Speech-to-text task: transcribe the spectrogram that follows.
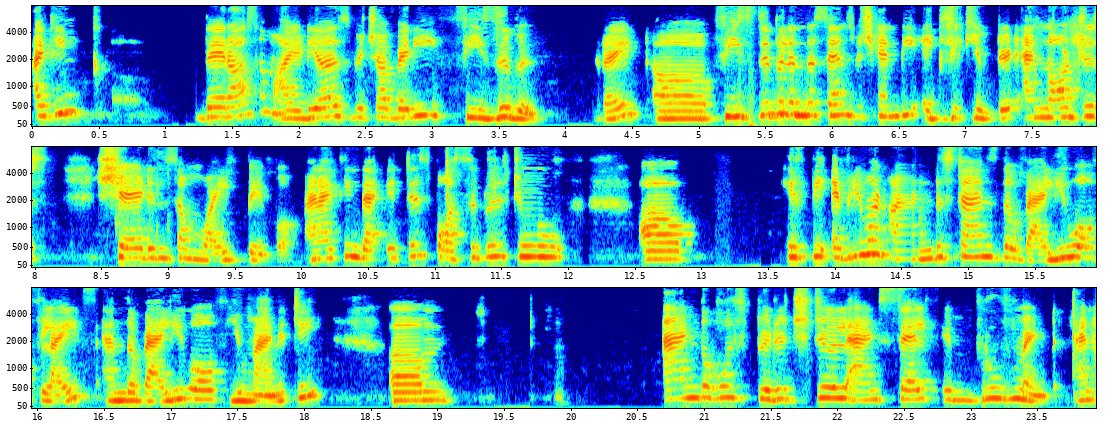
I think there are some ideas which are very feasible right? Uh, feasible in the sense which can be executed and not just shared in some white paper. And i think that it is possible to uh, if everyone understands the value of life and the value of humanity um, and the whole spiritual and self improvement and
